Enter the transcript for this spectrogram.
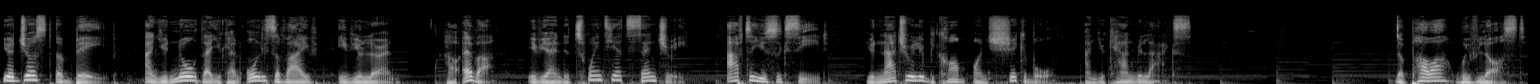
You're just a babe and you know that you can only survive if you learn. However, if you're in the 20th century, after you succeed, you naturally become unshakable and you can relax. The power we've lost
